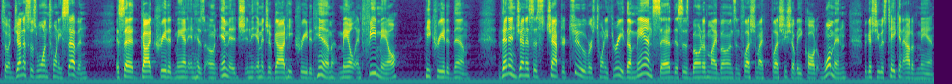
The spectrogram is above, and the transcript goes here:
So in Genesis 1 27, it said, God created man in his own image. In the image of God, he created him, male and female, he created them. Then in Genesis chapter 2, verse 23, the man said, This is bone of my bones and flesh of my flesh. She shall be called woman because she was taken out of man.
